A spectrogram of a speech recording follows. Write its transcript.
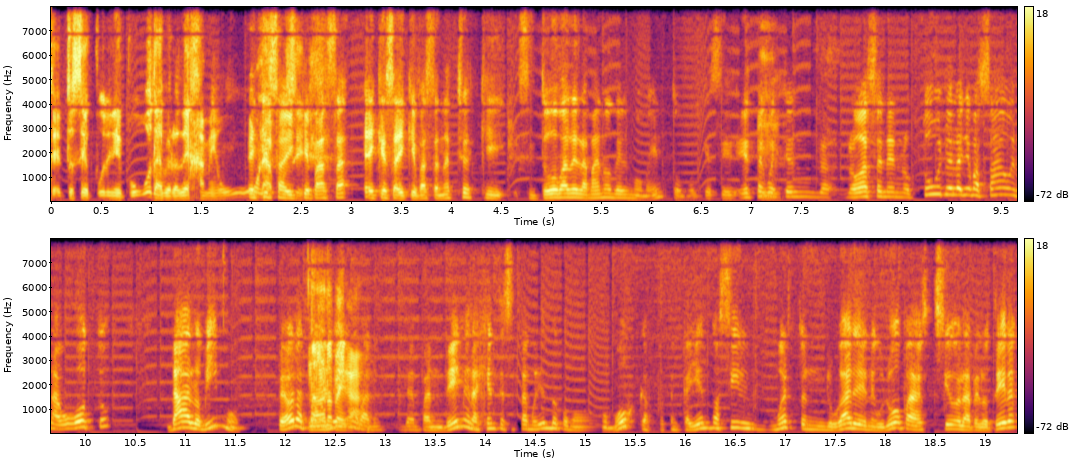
entonces puta, ni puta, pero déjame una. Es que pues, sabéis sí. qué pasa, es que sabéis qué pasa, Nacho, es que si todo va de la mano del momento, porque si esta Mm. cuestión lo, lo hacen en octubre del año pasado, en agosto, da lo mismo. Pero ahora no pega. de pandemia, la gente se está muriendo como moscas, pues están cayendo así muertos en lugares en Europa, ha sido la pelotera.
